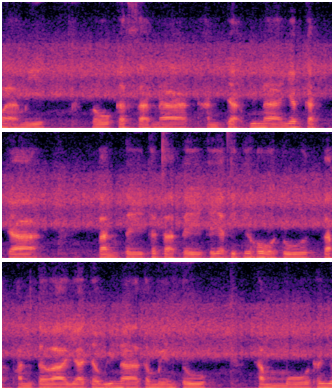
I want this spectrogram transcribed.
มามี โลกัสสานาทันจะวินายกัจจาตันเตชะสะเตชยติทิโหตูสัพพันตรายาจวินาสมเมนตูธรรมโมทโย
